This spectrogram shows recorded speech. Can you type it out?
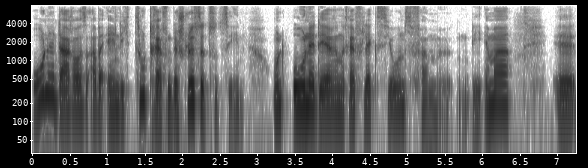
ohne daraus aber ähnlich zutreffende Schlüsse zu ziehen und ohne deren Reflexionsvermögen, die immer äh,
